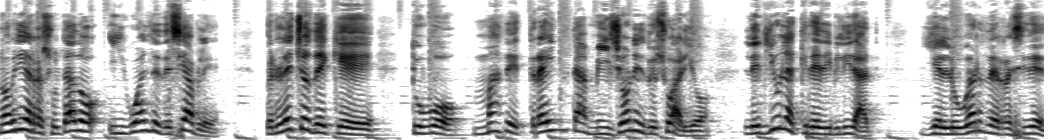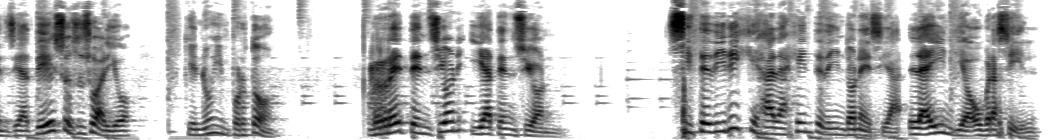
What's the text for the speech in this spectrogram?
no habría resultado igual de deseable. Pero el hecho de que tuvo más de 30 millones de usuarios le dio la credibilidad y el lugar de residencia de esos usuarios que no importó. Retención y atención. Si te diriges a la gente de Indonesia, la India o Brasil,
